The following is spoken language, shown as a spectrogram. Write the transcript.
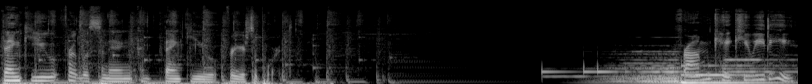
Thank you for listening and thank you for your support. From KQED.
